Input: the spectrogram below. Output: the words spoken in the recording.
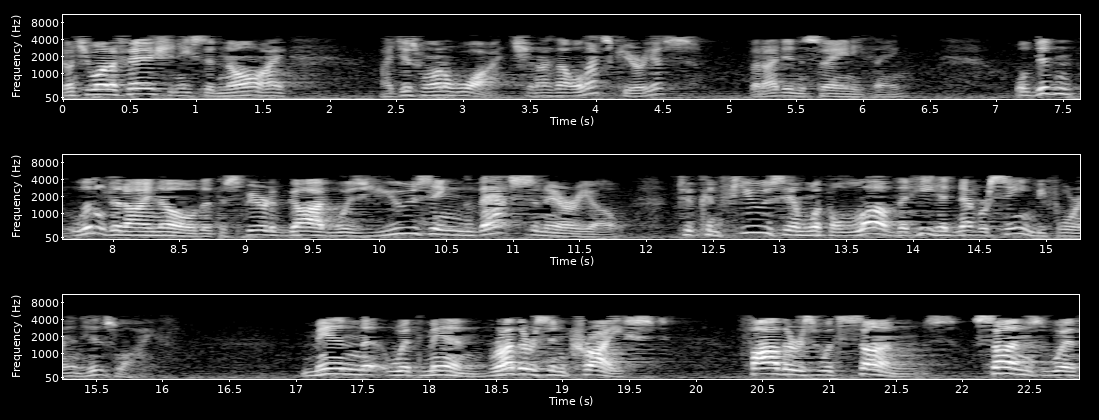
Don't you want to fish? And he said, No, I, I just want to watch. And I thought, Well, that's curious. But I didn't say anything. Well, didn't, little did I know that the Spirit of God was using that scenario to confuse him with a love that he had never seen before in his life. Men with men, brothers in Christ, fathers with sons, sons with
